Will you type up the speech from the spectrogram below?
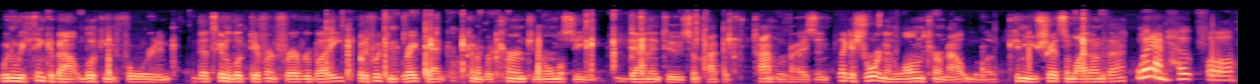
when we think about looking forward, and that's going to look different for everybody. But if we can break that kind of return to normalcy down into some type of time horizon, like a short and long term outlook, can you shed some light onto that? What I'm hopeful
